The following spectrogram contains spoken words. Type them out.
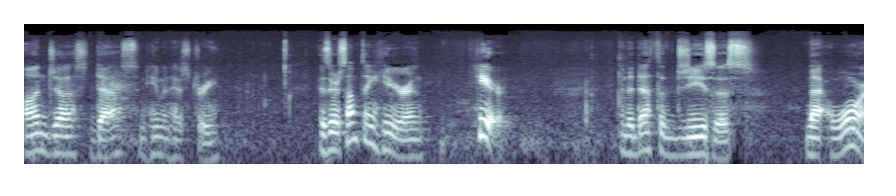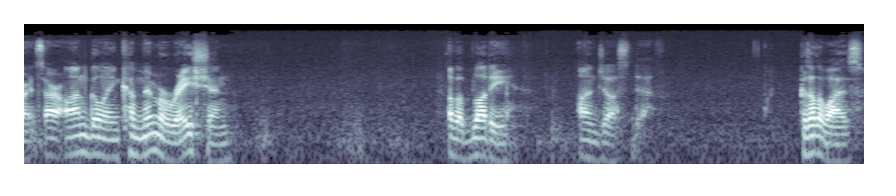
unjust deaths in human history, is there something here in here in the death of Jesus that warrants our ongoing commemoration of a bloody, unjust death? Because otherwise,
